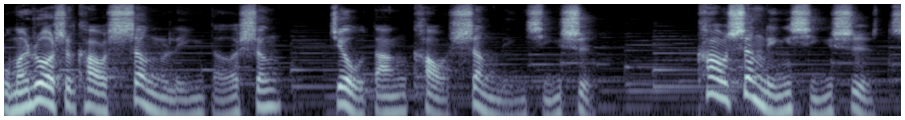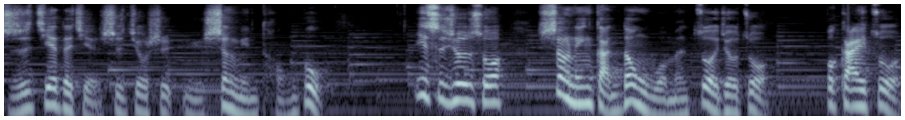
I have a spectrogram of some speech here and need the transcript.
我们若是靠圣灵得生，就当靠圣灵行事。靠圣灵行事，直接的解释就是与圣灵同步。意思就是说，圣灵感动我们做就做，不该做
